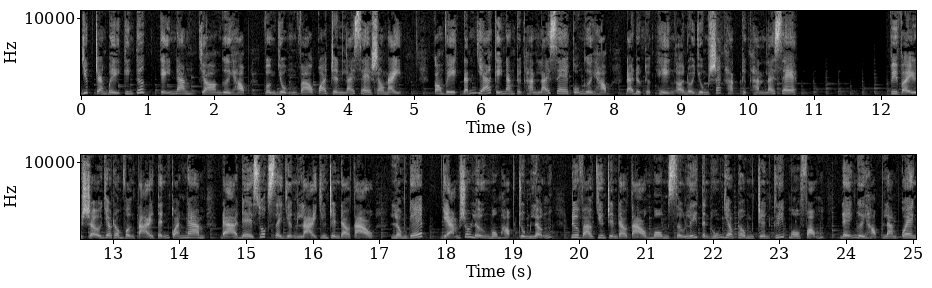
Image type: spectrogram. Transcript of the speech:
giúp trang bị kiến thức, kỹ năng cho người học vận dụng vào quá trình lái xe sau này. Còn việc đánh giá kỹ năng thực hành lái xe của người học đã được thực hiện ở nội dung sát hạch thực hành lái xe. Vì vậy, Sở Giao thông Vận tải tỉnh Quảng Nam đã đề xuất xây dựng lại chương trình đào tạo, lồng ghép, giảm số lượng môn học trùng lẫn, đưa vào chương trình đào tạo môn xử lý tình huống giao thông trên clip mô phỏng để người học làm quen,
